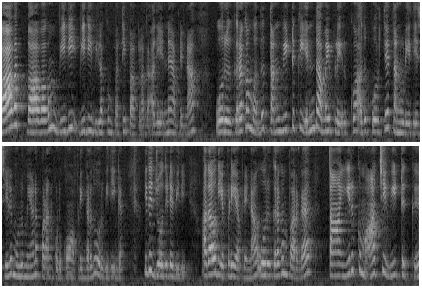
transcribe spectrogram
பாவத் பாவகம் விதி விதி விளக்கும் பற்றி பார்க்கலாங்க. அது என்ன அப்படின்னா ஒரு கிரகம் வந்து தன் வீட்டுக்கு எந்த அமைப்பில் இருக்கோ அது பொறுத்தே தன்னுடைய திசையில முழுமையான பலன் கொடுக்கும் அப்படிங்கிறது ஒரு விதிங்க. இது ஜோதிட விதி. அதாவது எப்படி அப்படின்னா ஒரு கிரகம் பாருங்க தான் இருக்கும் ஆட்சி வீட்டுக்கு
